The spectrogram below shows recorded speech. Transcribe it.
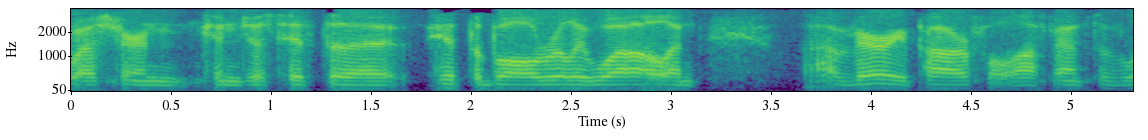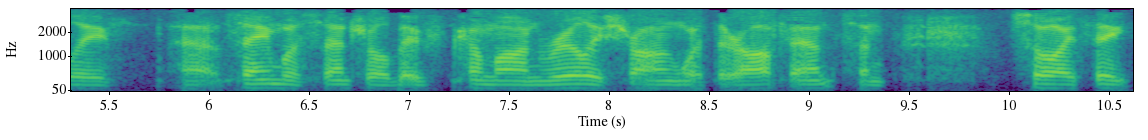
Western can just hit the hit the ball really well and uh, very powerful offensively. Uh, same with Central; they've come on really strong with their offense, and so I think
